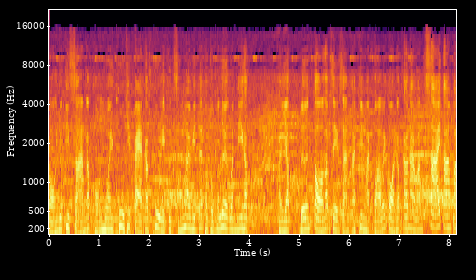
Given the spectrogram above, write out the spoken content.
ต่อยกที่ 3 ครับ ของมวยคู่ที่ 8 ครับ คู่เอกศึกสิงห์มาวินได้ปฐมมาเลิกวันนี้ครับ ขยับเดินต่อครับเสกสรรอัดที่หมัดขวาไว้ก่อนครับก้าวหน้าวางซ้ายตามไป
